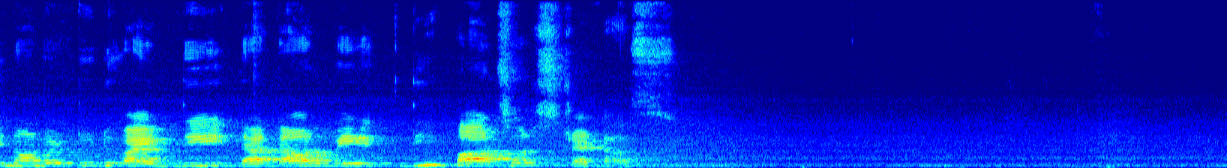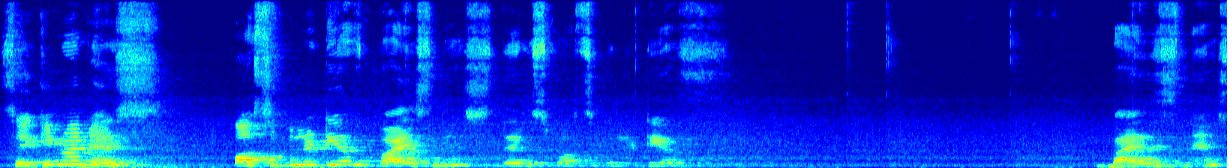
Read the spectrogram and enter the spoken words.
in order to divide the data or make the parts or stratas. Second one is possibility of biasness. There is possibility of biasness.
